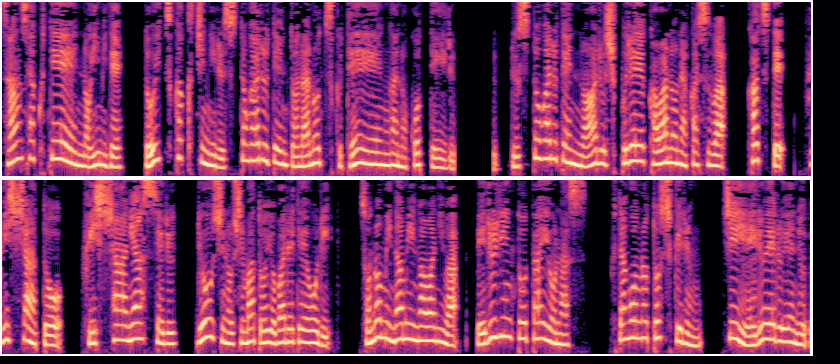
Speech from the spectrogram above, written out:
散策庭園の意味で、ドイツ各地にルストガルテンと名の付く庭園が残っている。ルストガルテンのあるシュプレー川の中州は、かつてフィッシャー島、フィッシャーニャッセル、漁師の島と呼ばれており、その南側にはベルリンとタイをなす、双子の都市ケルン、CLLN、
